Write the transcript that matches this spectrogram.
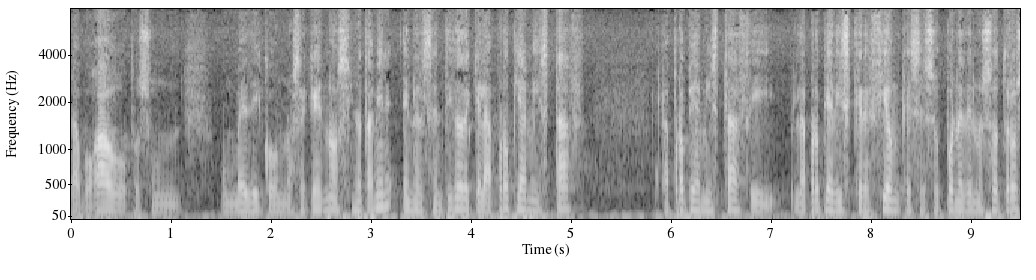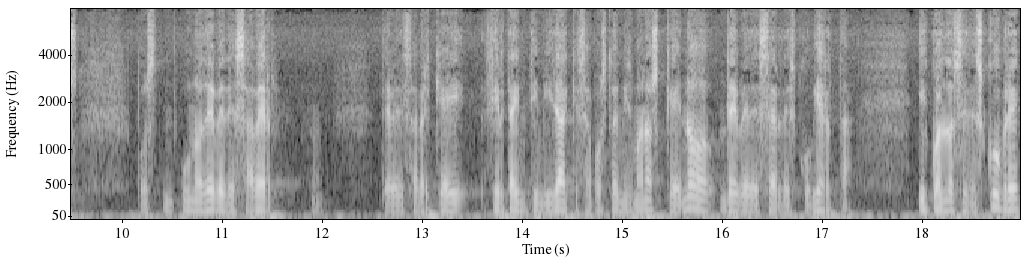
abogado, pues un, médico, un no sé qué, no, sino también en el sentido de que la propia amistad, la propia amistad y la propia discreción que se supone de nosotros, pues uno debe de saber, debe de saber que hay cierta intimidad que se ha puesto en mis manos que no debe de ser descubierta. Y cuando se descubre,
